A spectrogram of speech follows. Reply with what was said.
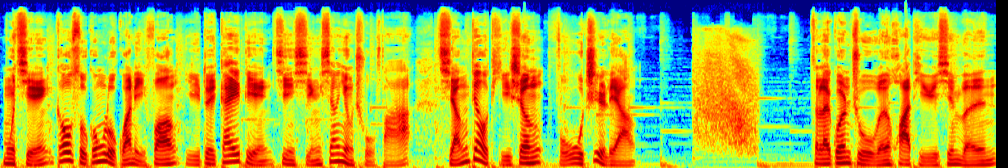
目前，高速公路管理方已对该店进行相应处罚，强调提升服务质量。再来关注文化体育新闻，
